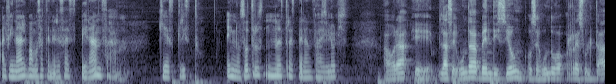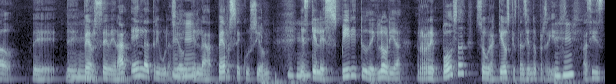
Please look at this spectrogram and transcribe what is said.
al final vamos a tener esa esperanza que es Cristo. En nosotros nuestra esperanza de gloria. Ahora, eh, la segunda bendición o segundo resultado de, mm. perseverar en la tribulación, en la persecución, es que el Espíritu de gloria reposa sobre aquellos que están siendo perseguidos. Así es,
